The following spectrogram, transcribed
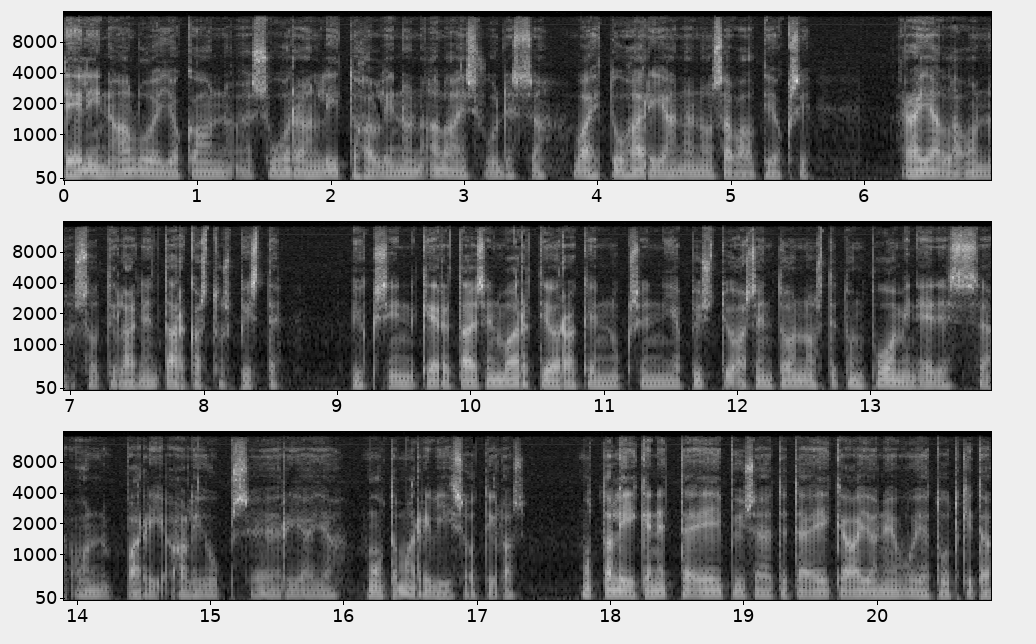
Delin alue, joka on suoraan liittohallinnon alaisuudessa, vaihtuu Harjanan osavaltioksi. Rajalla on sotilaiden tarkastuspiste. Yksinkertaisen vartiorakennuksen ja pystyasentoon nostetun puomin edessä on pari aliupseeria ja muutama rivisotilas. Mutta liikennettä ei pysäytetä eikä ajoneuvoja tutkita.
